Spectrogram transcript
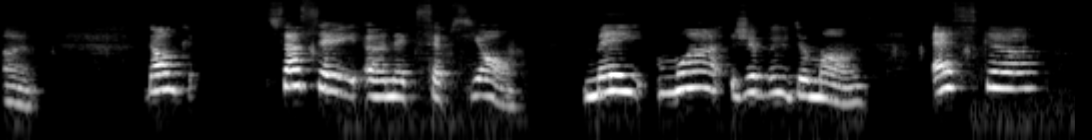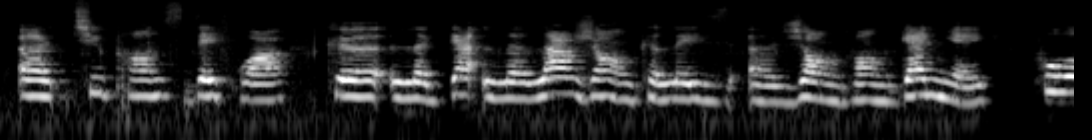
un. Donc, ça, c'est une exception. Mais moi, je vous demande, est-ce que euh, tu penses des fois que l'argent que les euh, gens vont gagner pour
